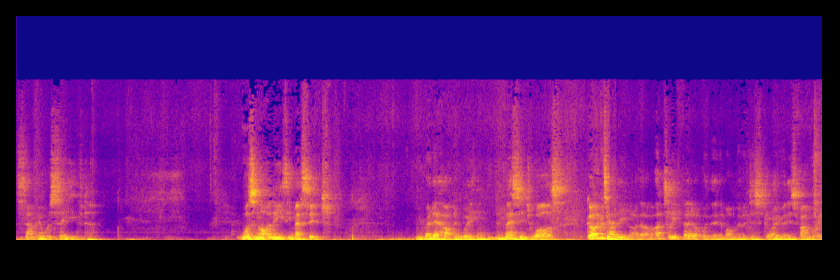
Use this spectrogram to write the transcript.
Samuel received was not an easy message. We read it out, didn't we? The message was go and tell Eli that I'm utterly fed up with him and I'm going to destroy him and his family.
